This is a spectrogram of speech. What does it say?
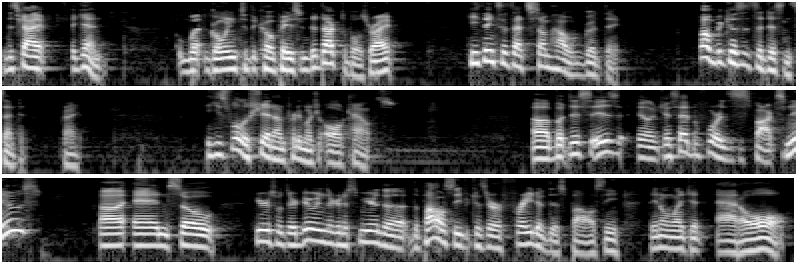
This guy, again, going to the copays and deductibles, right? He thinks that that's somehow a good thing. Well, because it's a disincentive, right? He's full of shit on pretty much all counts. Uh, but this is, like I said before, this is Fox News. Uh, and so here's what they're doing. They're going to smear the, the policy because they're afraid of this policy. They don't like it at all.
